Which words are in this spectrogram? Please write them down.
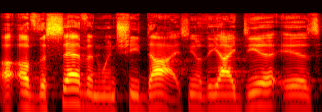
uh, of the seven when she dies? You know, the idea is,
